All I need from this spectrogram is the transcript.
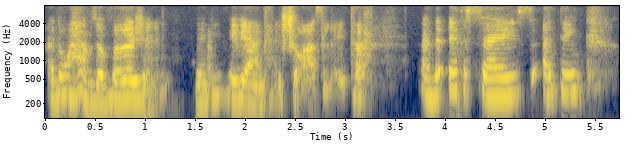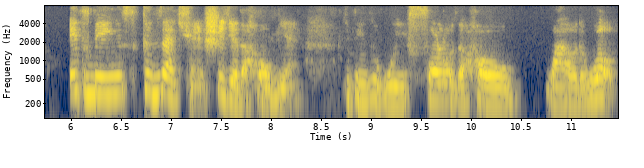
I don't have the version. Maybe Vivian can show us later. And it says, I think it means 跟在全世界的后面. It means we follow the whole wild world.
